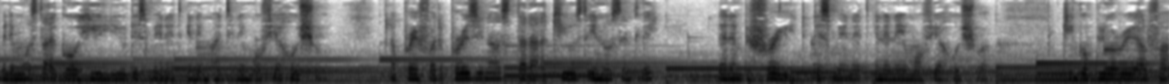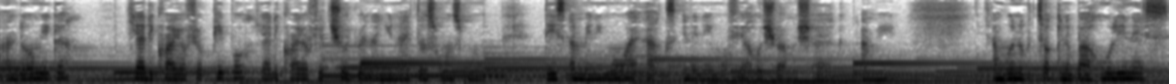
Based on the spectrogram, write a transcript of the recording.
may the Most High God heal you this minute in the mighty name of Yahushua. I pray for the prisoners that are accused innocently. Let them be freed this minute in the name of Yahushua. King of glory, Alpha and Omega, hear the cry of your people, hear the cry of your children, and unite us once more. These and many more I ask in the name of Yahushua Mashiach. Amen. I'm going to be talking about holiness.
